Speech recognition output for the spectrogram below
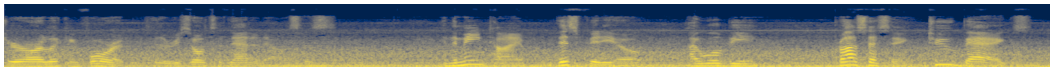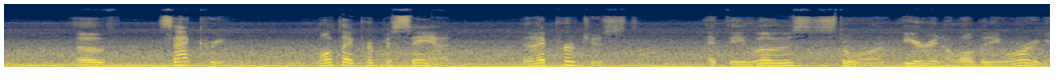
sure are looking forward to the results of that analysis. In the meantime, this video, I will be processing two bags of Sakrete multi-purpose sand that I purchased at the Lowe's store here in Albany, Oregon.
